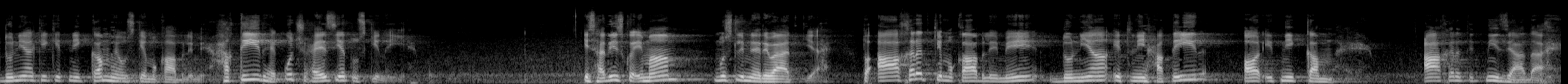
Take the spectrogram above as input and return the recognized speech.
दुनिया की कितनी कम है उसके मुकाबले में। हकीर है, कुछ हैसियत उसकी नहीं है। इस हदीस को इमाम मुस्लिम ने रिवायत किया है। तो आखरत के मुकाबले में दुनिया इतनी हकीर और इतनी कम है, आखरत इतनी ज़्यादा है।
